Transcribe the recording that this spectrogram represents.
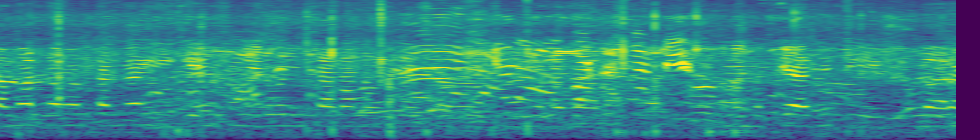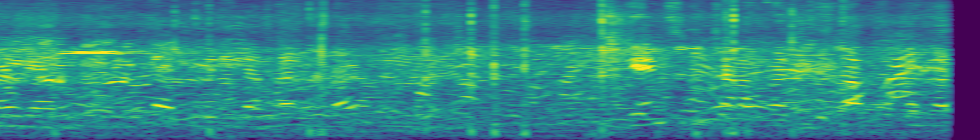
సమర్థవంతంగా ఈ గేమ్స్ నిర్వహించాలనే ఉద్దేశంతో ముఖ్య అతిథి గారు వీళ్ళందరూ కూడా ఈ గేమ్స్ని చాలా ప్రతిష్టాత్మకంగా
